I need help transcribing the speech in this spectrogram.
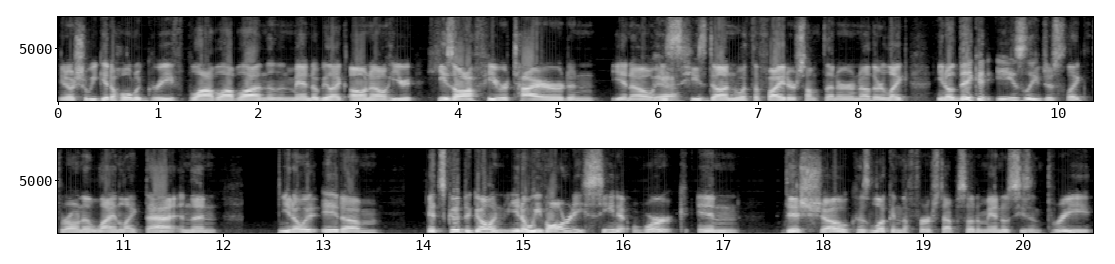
you know, should we get a hold of Greef, blah blah blah, and then Mando be like, oh no, he he's off, he retired, and you know, he's he's done with the fight or something or another. Like, you know, they could easily just like throw in a line like that, and then, you know, it, it um, it's good to go, and you know, we've already seen it work in this show because look, in the first episode of Mando season three,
